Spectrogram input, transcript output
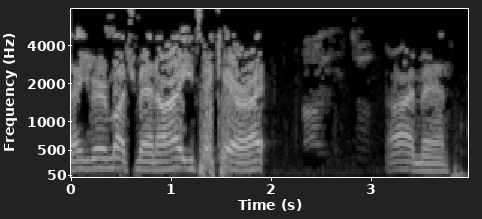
thank you very much, man. All right, you take care. All right. All right, you too. All right, man.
